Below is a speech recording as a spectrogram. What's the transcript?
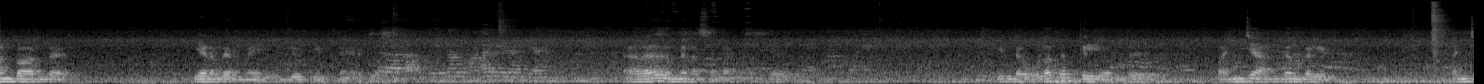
அன்பார்ந்த இனவெருமை யூடியூப் நேயர்களே. அதாவது வந்து என்ன சொல்கிறாங்க வந்து இந்த உலகத்தில் வந்து பஞ்ச அங்கங்களில் பஞ்ச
